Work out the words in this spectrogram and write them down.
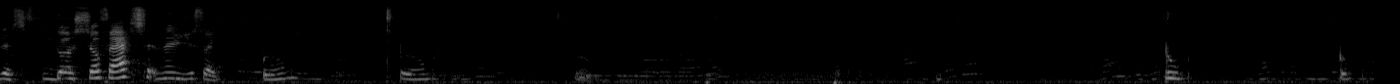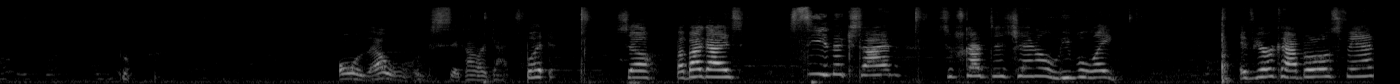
This. You go so fast and then you just like boom, boom. Boom. Boom. Boom. Oh, that one looks sick. I like that. But, so, bye-bye, guys. See you next time. Subscribe to the channel. Leave a like. If you're a Capitals fan,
